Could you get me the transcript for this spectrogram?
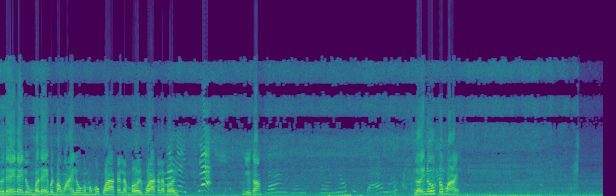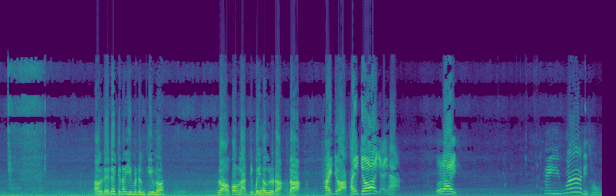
Rồi để đây luôn mà để bên bà ngoại luôn rồi mong mốt qua cái làm bơi qua cái là bơi. Cái gì con? Gửi nước đúng rồi ờ để đấy cho nó im nó đừng kêu nữa. Rồi con làm chuẩn bị hư rồi đó. Đó. Thấy chưa? Thấy chưa? Vậy hả? Nữa đây. Hay quá đi thôi.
